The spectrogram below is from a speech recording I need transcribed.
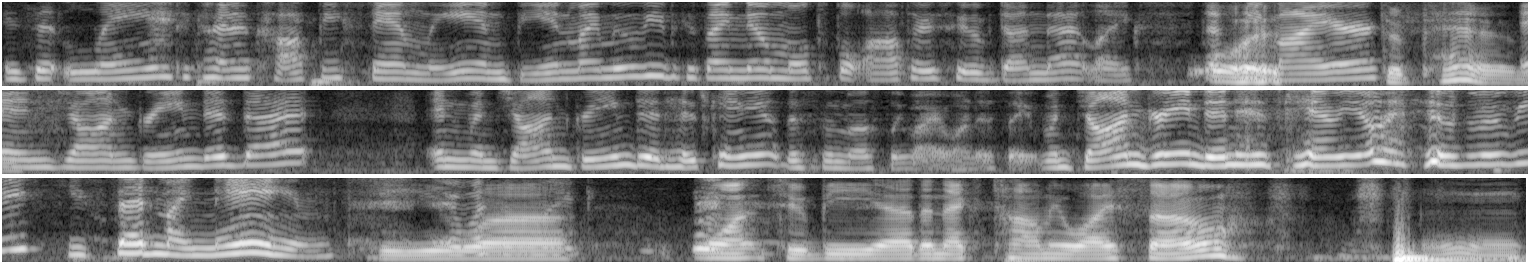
Is it lame to kind of copy Stan Lee and be in my movie? Because I know multiple authors who have done that, like Stephanie Well, Meyer Depends. and John Green did that. And when John Green did his cameo, this is mostly why I want to say. When John Green did his cameo in his movie, he said my name. Do It you wasn't uh, like want to be uh, the next Tommy Wiseau? Mm.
